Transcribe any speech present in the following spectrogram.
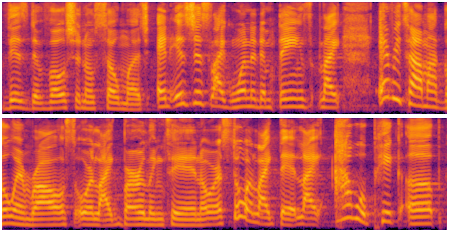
this devotional so much. And it's just like one of them things, like every time I go in Ross or like Burlington or a store like that, like I will pick up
